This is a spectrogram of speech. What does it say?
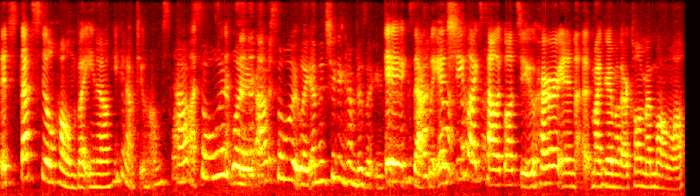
it's that's still home. But you know, you can have two homes. Absolutely, absolutely. And then she can come visit you. too. Exactly, and she likes Tahlequah too. Her and uh, my grandmother, I call her my mama.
